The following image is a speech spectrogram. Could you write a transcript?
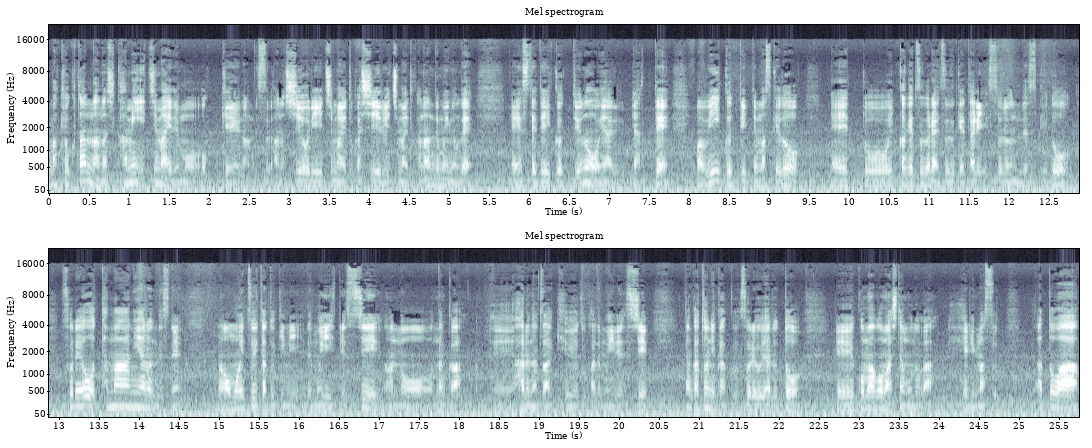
まあ、極端な話、紙1枚でも OK なんです。あの、しおり1枚とかシール1枚とか何でもいいので、えー、捨てていくっていうのをやる、やって、まあ、ウィークって言ってますけど、えー、っと、1ヶ月ぐらい続けたりするんですけど、それをたまにやるんですね。まあ、思いついた時にでもいいですし、あの、なんか、えー、春夏秋冬とかでもいいですし、なんかとにかくそれをやると、えー、細々したものが減ります。あとは、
